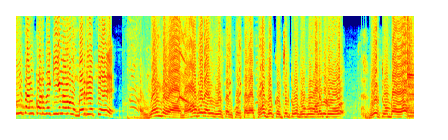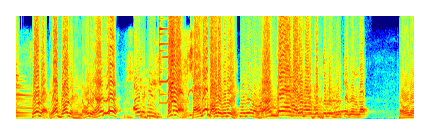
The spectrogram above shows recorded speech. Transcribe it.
ನೀರ್ ತಂದ್ ಕೊಡ್ಬೇಕು ಈಗ ನಮಗ್ ಬರ್ರಿ ಅಂತ ಹೇಳಿ ಹಂಗೆ ಹಂಗೆ ನಾವು ಕೂಡ ಹೆಂಗ್ ನೀರ್ ತಂದು ಕೊಡ್ತಾರ? ತಗೊಂಡ್ ಹೋಗಿ ಕೈಚಲ್ ತಗೊಂಡ್ ಹೋಗು ಒಳಗಿಡು. ನೀರ್ ತಗೊಂಬ. ಹೋಗ ಯಾವ್ದು ಹೋಗ ನೀನ್. ಅವ್ನು ಹೆಂಗ? ಹೋಗ ಶಾಲೆ ಬಾಳೆ ಗುಡಿ. ಹಂಗ ಬಾಳೆ ಮಾಡ್ಕೊಡ್ತೀನಿ ಗುರ್ತಾಗಲ್ಲ ಅವನು.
